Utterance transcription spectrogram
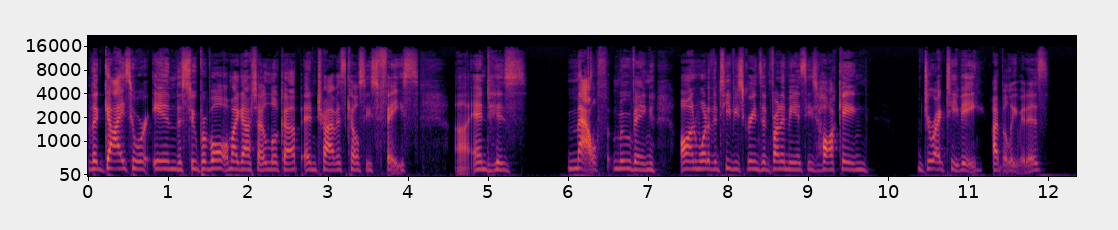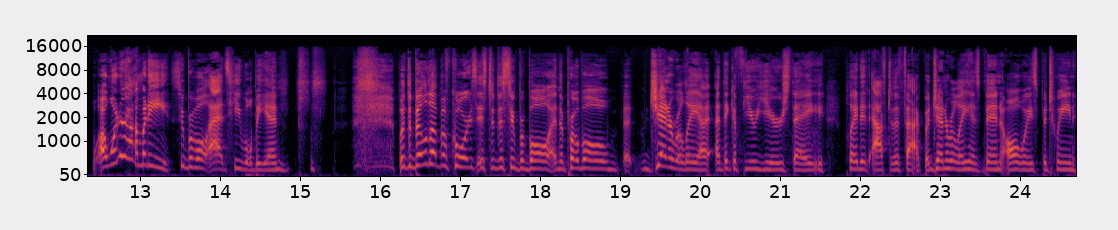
the guys who are in the Super Bowl. Oh my gosh, I look up and Travis Kelce's face uh, and his mouth moving on one of the TV screens in front of me as he's hawking DirecTV, I believe it is. I wonder how many Super Bowl ads he will be in. but the buildup, of course, is to the Super Bowl and the Pro Bowl. Uh, generally, I, I, think a few years they played it after the fact, but generally has been always between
